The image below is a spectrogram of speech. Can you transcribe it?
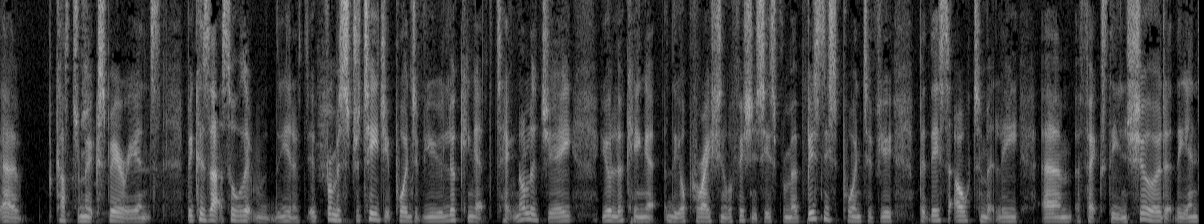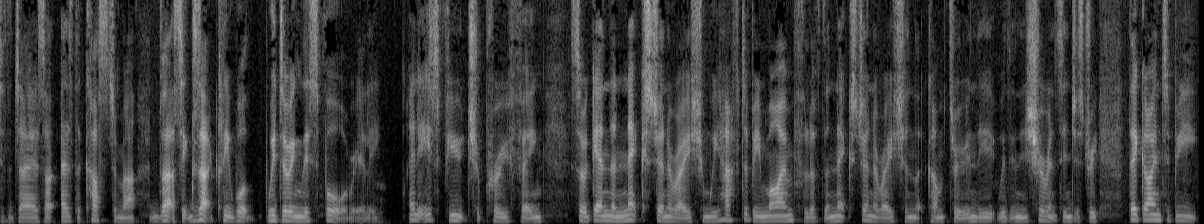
uh, customer experience because that's all that you know from a strategic point of view you're looking at the technology you're looking at the operational efficiencies from a business point of view but this ultimately um, affects the insured at the end of the day as, as the customer that's exactly what we're doing this for really and it is future proofing. So again, the next generation, we have to be mindful of the next generation that come through in the within the insurance industry. They're going to be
